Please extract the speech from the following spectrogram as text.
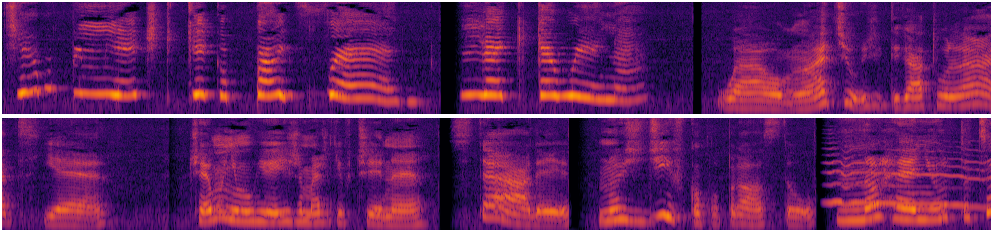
chciałaby mieć takiego boyfriend. Like Karina. Wow, Maciuś, gratulacje. Czemu nie mówiłeś, że masz dziewczynę? Stary, no zdziwko po prostu. No Heniu, to co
